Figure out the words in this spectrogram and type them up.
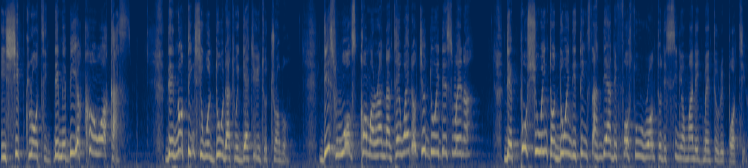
in sheep clothing. They may be your co-workers. They know things you will do that will get you into trouble. These wolves come around and say, why don't you do it this way now? They push you into doing the things and they are the first who run to the senior management to report you.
